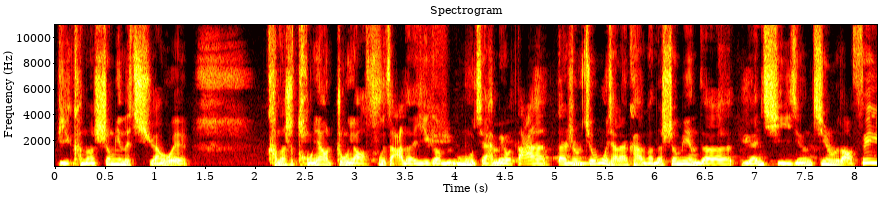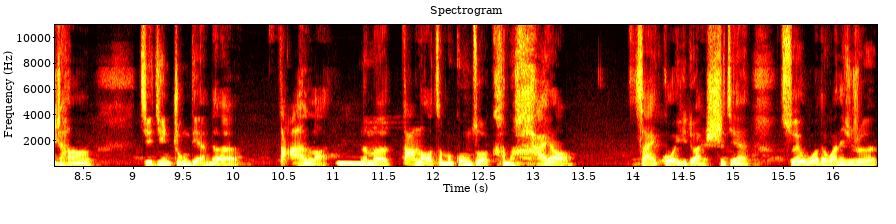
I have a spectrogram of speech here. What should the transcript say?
比可能生命的起源会可能是同样重要复杂的一个，目前还没有答案。但是就目前来看，可能生命的缘起已经进入到非常接近终点的答案了。那么大脑怎么工作，可能还要再过一段时间。所以我的观点就是，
